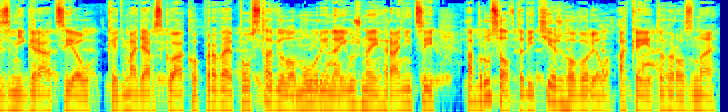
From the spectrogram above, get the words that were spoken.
s migráciou, keď Maďarsko ako prvé postavilo múry na južnej hranici a Brusel vtedy tiež hovoril, aké je to hrozné.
